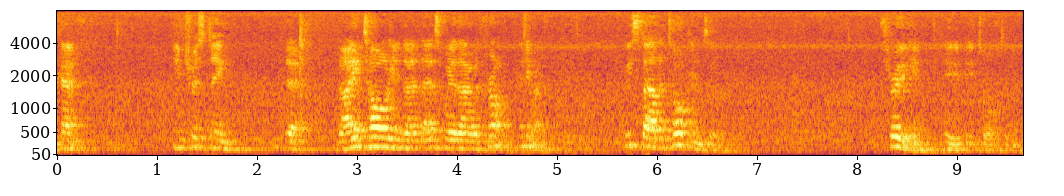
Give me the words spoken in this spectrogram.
Okay. Interesting that they told him that that's where they were from. Anyway, we started talking to them. Through him, he, he talked to them.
